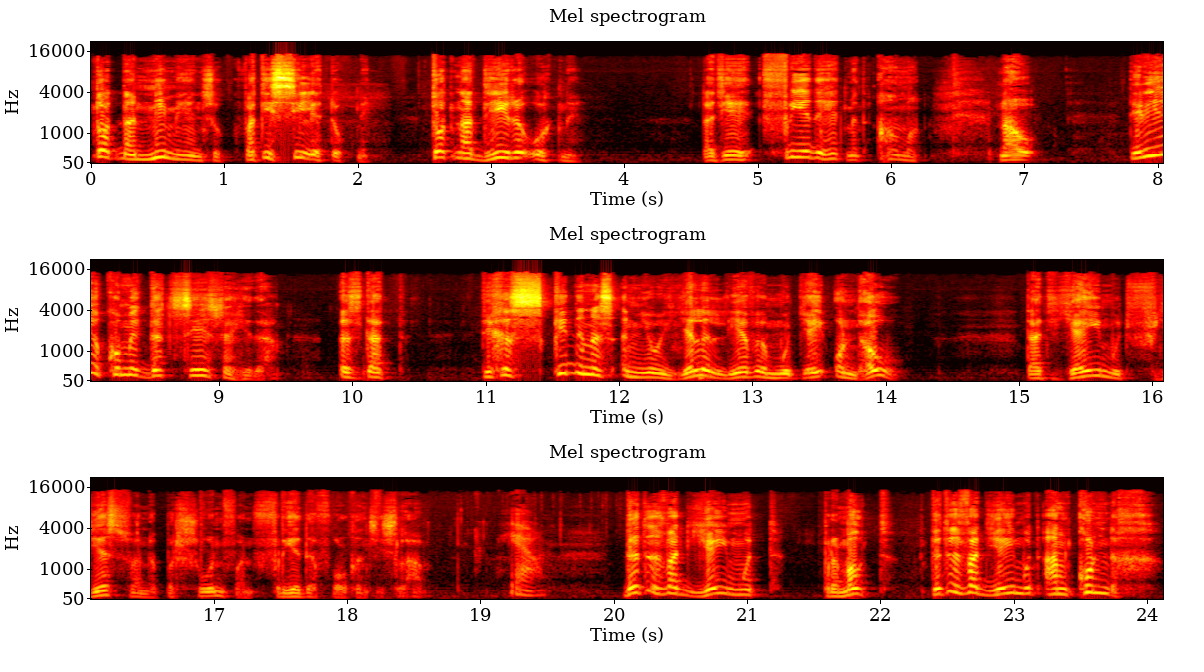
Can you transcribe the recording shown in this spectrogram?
Tot na nie mens ook, wat die siel het ook nie. Tot na diere ook nie. dat jy vrede het met almal. Nou, die rede kom ek dit sê Shahida is dat die geskiedenis in jou hele lewe moet jy onthou dat jy moet wees van 'n persoon van vrede volgens Islam. Ja. Dit is wat jy moet promote. Dit is wat jy moet aankondig.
